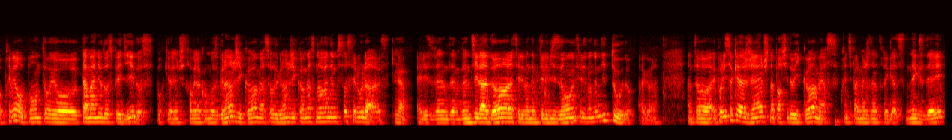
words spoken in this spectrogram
O primeiro ponto é o tamanho dos pedidos, porque a gente trabalha com os grandes e-commerce, os grandes e-commerce não vendem só celulares. Não. Eles vendem ventiladores, eles vendem televisões, eles vendem de tudo agora. Então, é por isso que a gente, na parte do e-commerce, principalmente das entregas next day,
